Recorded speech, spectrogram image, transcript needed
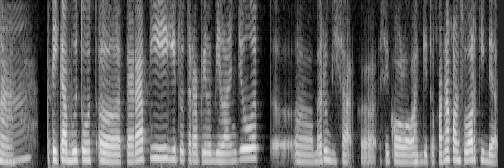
Nah, Mm-mm. Ketika butuh eh, terapi gitu, terapi lebih lanjut eh, baru bisa ke psikolog gitu. Karena konselor tidak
